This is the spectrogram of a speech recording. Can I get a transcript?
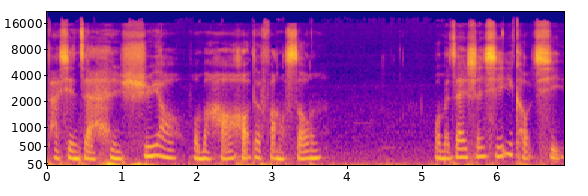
它现在很需要我们好好的放松。我们再深吸一口气。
